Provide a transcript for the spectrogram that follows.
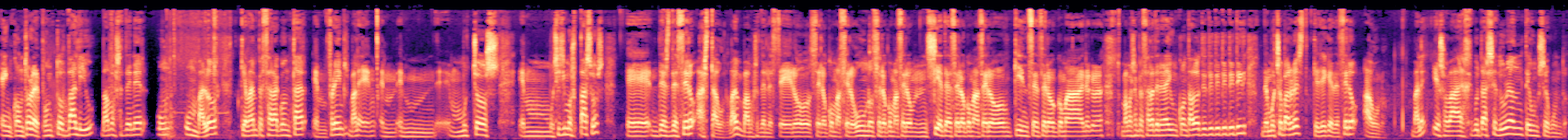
en controller.value vamos a tener un, valor que va a empezar a contar en frames, ¿vale? En, muchos, en muchísimos pasos, eh, desde 0 hasta 1, ¿vale? Vamos a tener 0, 0,01, 0,07, 0,015, 0, vamos a empezar a tener ahí un contador de muchos valores que llegue de 0 a 1, ¿vale? Y eso va a ejecutarse durante un segundo,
